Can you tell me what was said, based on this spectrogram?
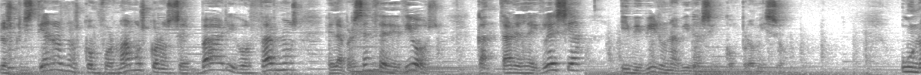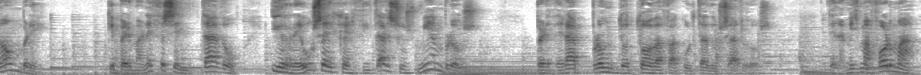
los cristianos nos conformamos con observar y gozarnos en la presencia de Dios, cantar en la iglesia y vivir una vida sin compromiso. Un hombre que permanece sentado y rehúsa ejercitar sus miembros perderá pronto toda facultad de usarlos. De la misma forma,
